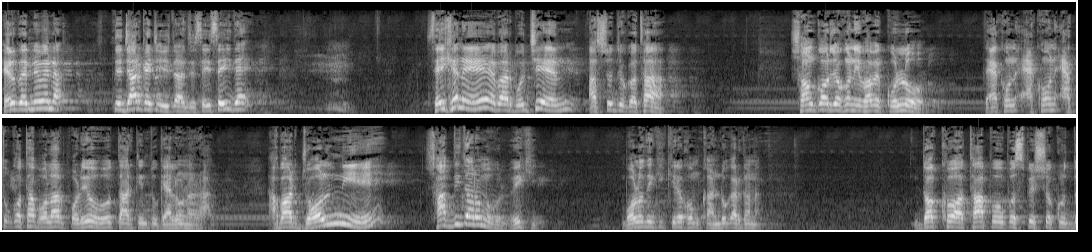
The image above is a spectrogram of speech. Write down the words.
হেরোদার নেবে না তো যার কাছে আছে সেই সেই দেয় সেইখানে এবার বলছেন আশ্চর্য কথা শঙ্কর যখন এভাবে করল এখন এখন এত কথা বলার পরেও তার কিন্তু গেল না রাগ আবার জল নিয়ে সাপ দিতে আরম্ভ করল এ কি বলো দেখি কীরকম কাণ্ড কারখানা দক্ষ অথাপ উপস্পৃশ্য ক্রুদ্ধ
